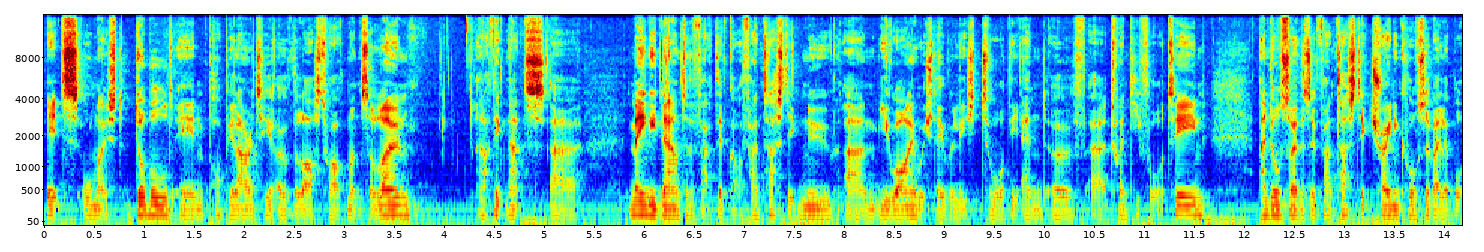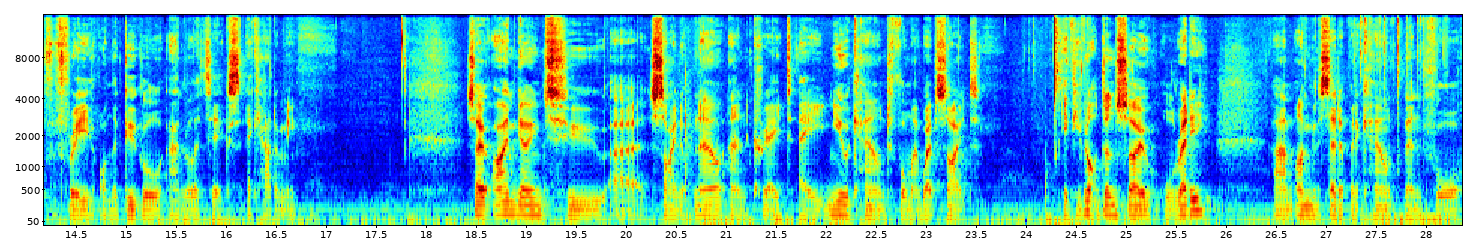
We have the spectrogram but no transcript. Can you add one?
It's almost doubled in popularity over the last 12 months alone. And I think that's uh, mainly down to the fact they've got a fantastic new um, UI which they released toward the end of uh, 2014. And also, there's a fantastic training course available for free on the Google Analytics Academy. So I'm going to uh, sign up now and create a new account for my website. If you've not done so already, um, I'm going to set up an account then for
